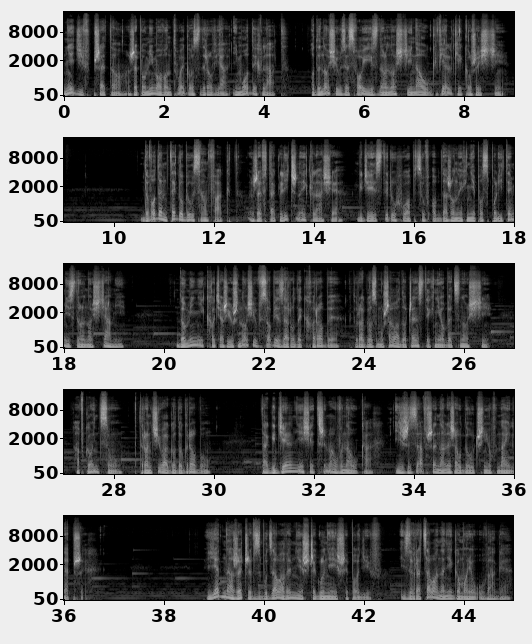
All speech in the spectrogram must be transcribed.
Nie dziw przeto, że pomimo wątłego zdrowia i młodych lat odnosił ze swoich zdolności nauk wielkie korzyści. Dowodem tego był sam fakt, że w tak licznej klasie, gdzie jest tylu chłopców obdarzonych niepospolitymi zdolnościami, Dominik, chociaż już nosił w sobie zarodek choroby, która go zmuszała do częstych nieobecności, a w końcu wtrąciła go do grobu, tak dzielnie się trzymał w naukach, iż zawsze należał do uczniów najlepszych. Jedna rzecz wzbudzała we mnie szczególniejszy podziw i zwracała na niego moją uwagę,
